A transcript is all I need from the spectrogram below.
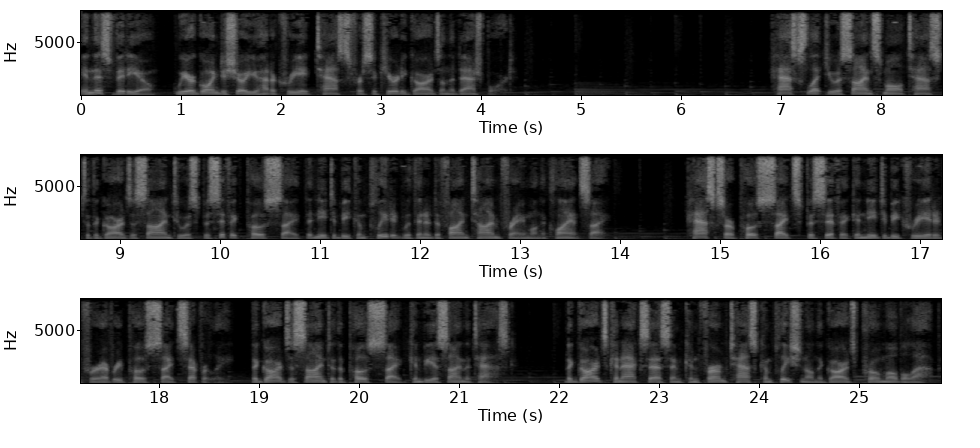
In this video, we are going to show you how to create tasks for security guards on the dashboard. Tasks let you assign small tasks to the guards assigned to a specific post site that need to be completed within a defined time frame on the client site. Tasks are post site specific and need to be created for every post site separately. The guards assigned to the post site can be assigned the task. The guards can access and confirm task completion on the Guards Pro mobile app.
